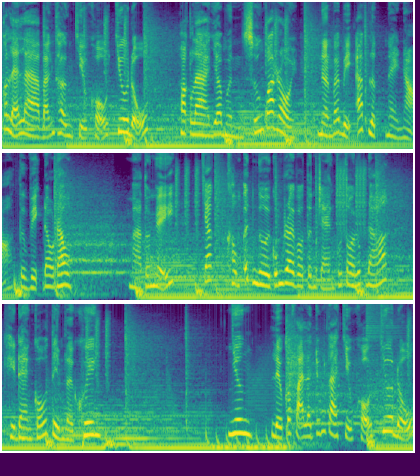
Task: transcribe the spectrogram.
có lẽ là bản thân chịu khổ chưa đủ hoặc là do mình sướng quá rồi nên mới bị áp lực này nọ từ việc đâu đâu mà tôi nghĩ chắc không ít người cũng rơi vào tình trạng của tôi lúc đó khi đang cố tìm lời khuyên. Nhưng liệu có phải là chúng ta chịu khổ chưa đủ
